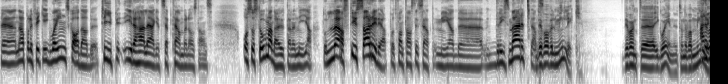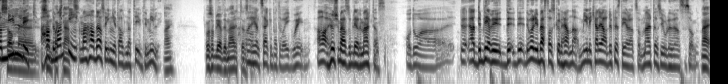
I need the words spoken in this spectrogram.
eh, Napoli fick Iguain skadad, typ i det här läget, september någonstans. Och så stod man där utan en nia. Då löste ju Sarri det på ett fantastiskt sätt med eh, Dries Mertens. Det var väl Milik? Det var inte Iguain, utan det var Milik, ah, det var Milik. som eh, hade man, in, man hade alltså inget alternativ till Milik? Nej. Och så blev det Mertens. Jag är helt säker på att det var Iguain. Ah, hur som helst så blev det Mertens. Och då, ja, det, blev ju, det, det, det, var det bästa som kunde hända. Milik hade ju aldrig presterat som Mertens gjorde den säsongen. Nej.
